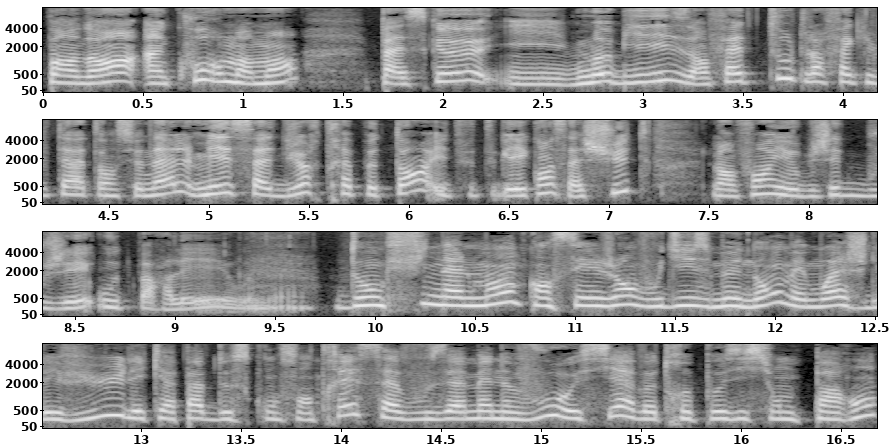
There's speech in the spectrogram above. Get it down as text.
pendant un court moment parce que ils mobilisent en fait toutes leurs facultés attentionnelles, mais ça dure très peu de temps et, et quand ça chute, l'enfant est obligé de bouger ou de parler. Ou Donc finalement, quand ces gens vous disent mais non, mais moi je l'ai vu, il est capable de se concentrer, ça vous amène vous aussi à votre position de parent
